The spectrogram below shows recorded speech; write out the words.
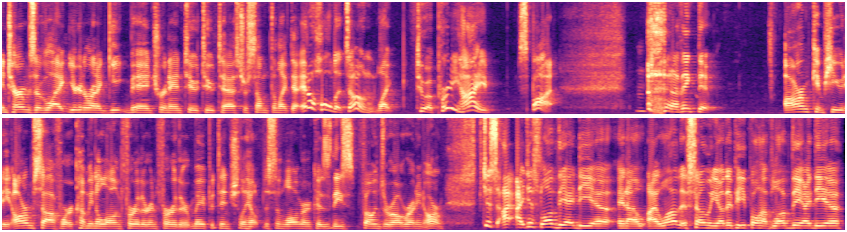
in terms of like you're going to run a Geekbench or an Antutu test or something like that. It'll hold its own like to a pretty high spot. Mm-hmm. and I think that ARM computing, ARM software coming along further and further may potentially help this in the long run because these phones are all running ARM. Just I, I just love the idea, and I, I love that so many other people have loved the idea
